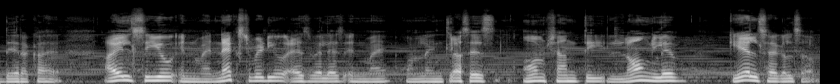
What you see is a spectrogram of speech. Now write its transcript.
दे रखा है। I will see you in my next video as well as in my online classes Om Shanti long live K L Saigal sahab.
